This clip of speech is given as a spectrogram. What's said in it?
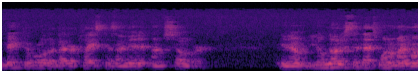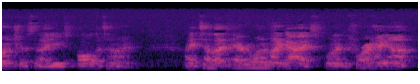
make the world a better place because I'm in it and I'm sober. You know, you'll notice that that's one of my mantras that I use all the time. I tell that to every one of my guys when I, before I hang up.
